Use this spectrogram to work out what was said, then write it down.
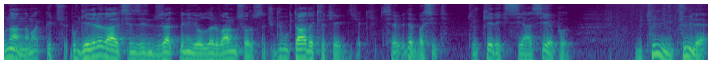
Bunu anlamak güç. Bu gelir adaletsizliğini düzeltmenin yolları var mı sorusuna. Çünkü bu daha da kötüye gidecek. Sebebi de basit. Türkiye'deki siyasi yapı bütün yüküyle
